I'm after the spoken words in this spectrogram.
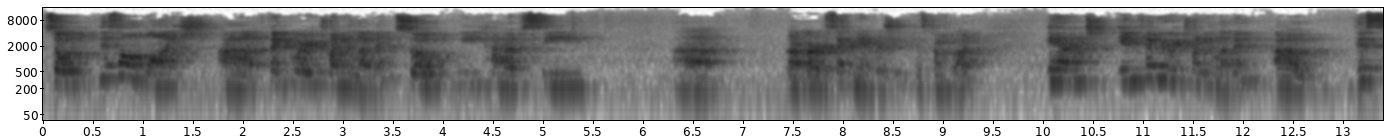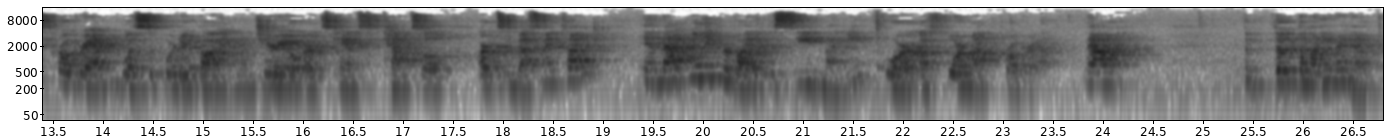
So this all launched uh, February 2011, so we have seen uh, our, our, second anniversary has come and gone. And in February 2011, uh, this program was supported by an Ontario Arts Council Arts Investment Fund, and that really provided the seed money for a four-month program. Now, the, the, the money ran out,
